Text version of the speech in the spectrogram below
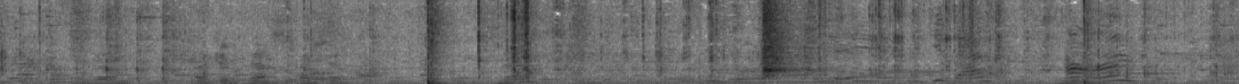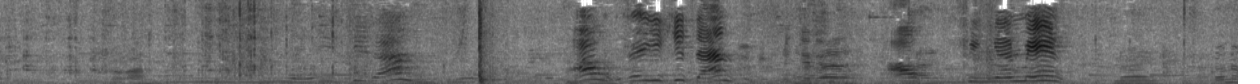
Thank you. Yeah, thank you. Yeah. Yeah. Đồ ăn. Ông, đây là chiếc đàn. Ông, xin nhân men. Này, có nè.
